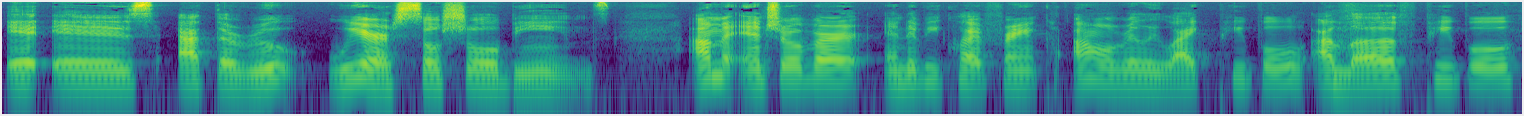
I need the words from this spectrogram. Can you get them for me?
It is at the root. We are social beings. I'm an introvert, and to be quite frank, I don't really like people. I love people.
